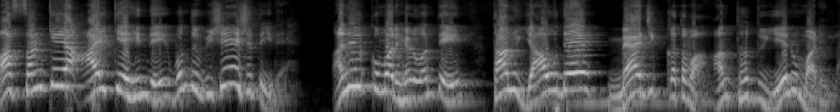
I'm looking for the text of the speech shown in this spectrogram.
ಆ ಸಂಖ್ಯೆಯ ಆಯ್ಕೆಯ ಹಿಂದೆ ಒಂದು ವಿಶೇಷತೆ ಇದೆ. ಅನಿಲ್ ಕುಮಾರ್ ಹೇಳುವಂತೆ ತಾನು ಯಾವುದೇ ಮ್ಯಾಜಿಕ್ ಅಥವಾ ಅಂಥದ್ದು ಏನೂ ಮಾಡಿಲ್ಲ.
